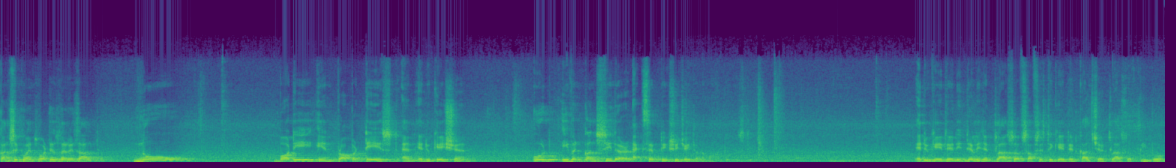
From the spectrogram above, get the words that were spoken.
consequence? What is the result? No body in proper taste and education would even consider accepting Sri Chaitanya Mahaprabhu's teaching. Educated, intelligent class of sophisticated, cultured class of people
